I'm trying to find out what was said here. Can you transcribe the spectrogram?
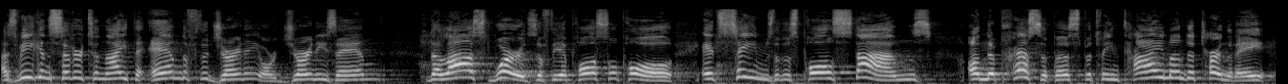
As we consider tonight the end of the journey or journey's end, the last words of the Apostle Paul, it seems that as Paul stands on the precipice between time and eternity,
